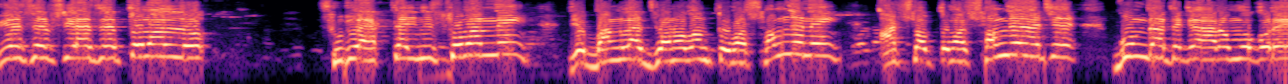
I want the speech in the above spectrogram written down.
বিএসএফ সিএসএফ তোমার লোক। শুধু একটা জিনিস তোমার নেই, যে বাংলার জনগণ তোমার সঙ্গে নেই, আর সব তোমার সঙ্গে আছে। গুন্ডা থেকে আরম্ভ করে,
